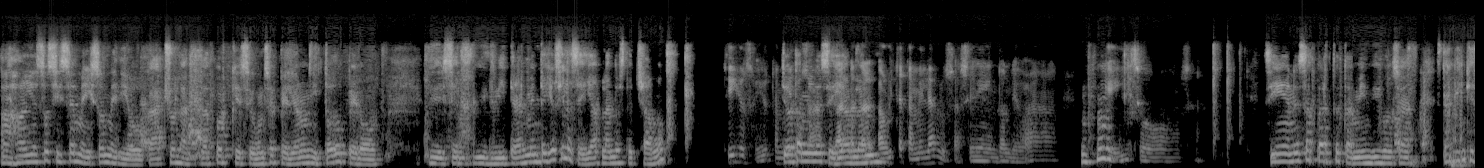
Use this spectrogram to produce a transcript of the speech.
Ajá, y eso sí se me hizo medio gacho, la verdad, porque según se pelearon y todo, pero literalmente yo sí le seguía hablando a este chavo. Sí, yo sé, yo también. Yo o también sea, le seguía hablando. ahorita también le hablo, o sea, sé en dónde va, qué hizo, o sea, Sí, en esa parte también digo, o sea, está bien que,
